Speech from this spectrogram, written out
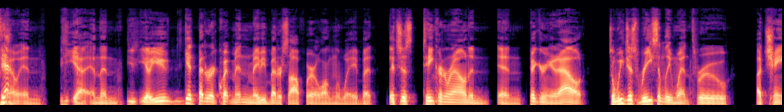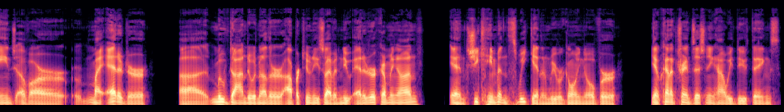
You Yeah. know, and yeah, and then you, you know you get better equipment, and maybe better software along the way, but it's just tinkering around and and figuring it out. So we just recently went through a change of our my editor uh moved on to another opportunity so i have a new editor coming on and she came in this weekend and we were going over you know kind of transitioning how we do things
